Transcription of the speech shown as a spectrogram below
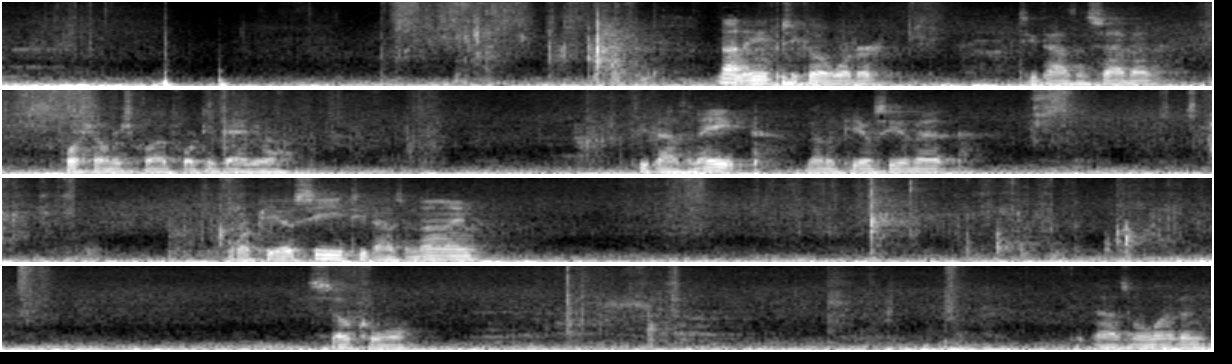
Not in any particular order. Two thousand seven. Porsche Owners Club 14th annual. 2008, another POC event. More POC, 2009. So cool. 2011.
